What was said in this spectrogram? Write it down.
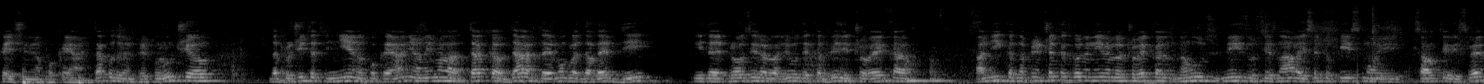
kreće njeno pokajanje. Tako da mi preporučio da pročitati njeno pokajanje, ona imala takav dar da je mogla da lebdi i da je prozirala ljude kad vidi čoveka, a nikad, na primjer, 40 godina nije videla čoveka na uz, nizu je znala i sveto pismo i psaltir i sve.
